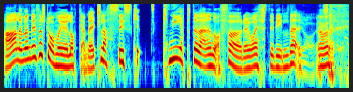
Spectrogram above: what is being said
Ja, nej, men det förstår man ju är lockande. Klassiskt knep det där ändå, före och efterbilder. Ja, exakt.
